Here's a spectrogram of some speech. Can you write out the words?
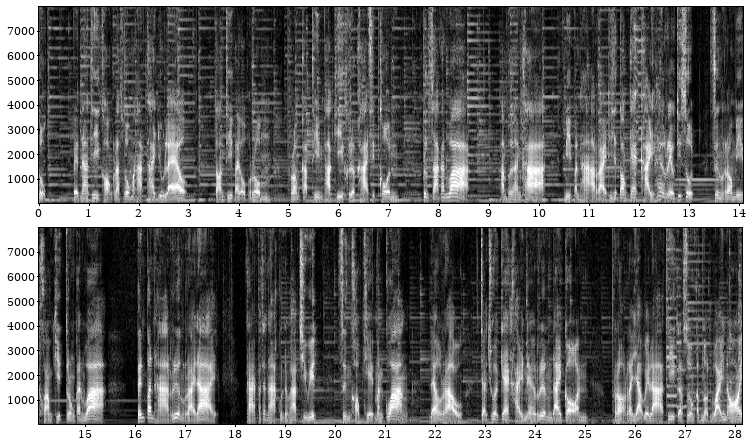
สุข เป็นหน้าที่ของกระทรวงมหาดไทยอยู่แล้ว ตอนที่ไปอบรม พร้อมกับทีมภาคีเครือข่าย 10 คน ปรึกษากันว่าอำเภอหันคา มีปัญหาอะไรที่จะต้องแก้ไขให้เร็วที่สุด ซึ่งเรามีความคิดตรงกันว่า เป็นปัญหาเรื่องรายได้ การพัฒนาคุณภาพชีวิต ซึ่งขอบเขตมันกว้าง แล้วเราจะช่วยแก้ไขในเรื่องใดก่อน เพราะระยะเวลาที่กระทรวงกำหนดไว้น้อย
